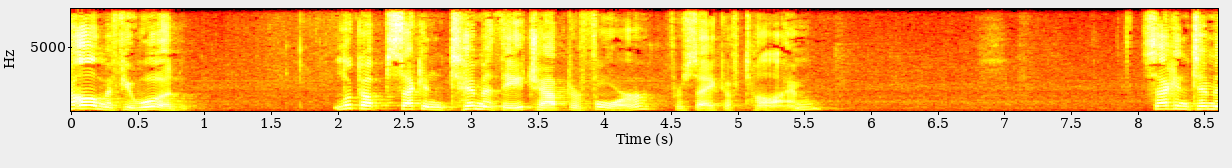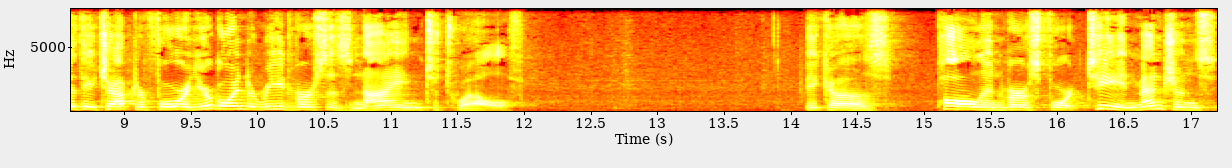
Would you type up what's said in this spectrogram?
Tom, if you would, look up 2 Timothy chapter 4 for sake of time. 2 Timothy chapter 4, you're going to read verses 9 to 12. Because Paul in verse 14 mentions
